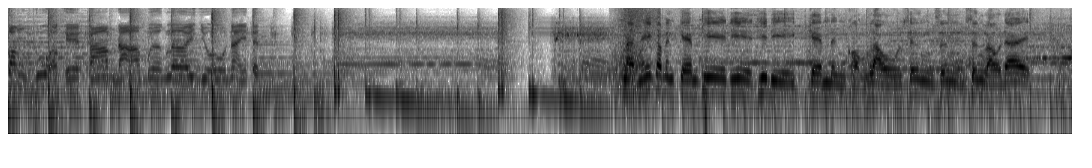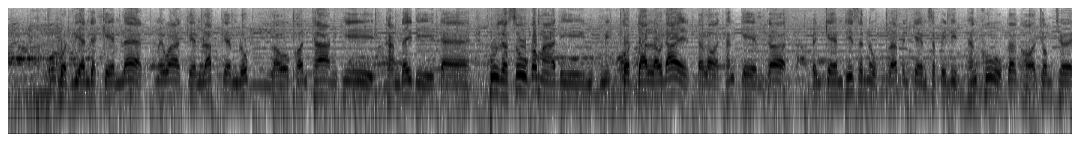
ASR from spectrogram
ก้องทั่วเขตขามหน้าเมืองเลยอยู่ในเต็ดแมตช์นี้ก็เป็นเกมที่ที่ที่ดีเกมหนึ่งของเราซึ่งซึ่งซึ่งเราได้บทเรียนจากเกมแรก ไม่ว่าเกมรับเกมลุกเราค่อนข้างที่ทำได้ดี แต่คู่ต่อสู้ก็มาดีมีกดดันเราได้ตลอดทั้งเกมก็ เป็นเกมที่สนุกและเป็นเกมสปิริตทั้งคู่ก็ขอชมเชย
